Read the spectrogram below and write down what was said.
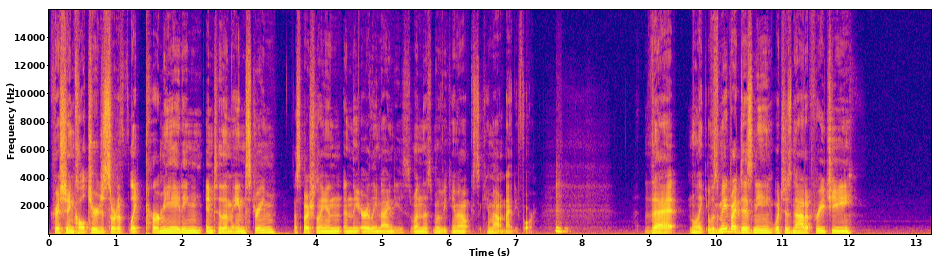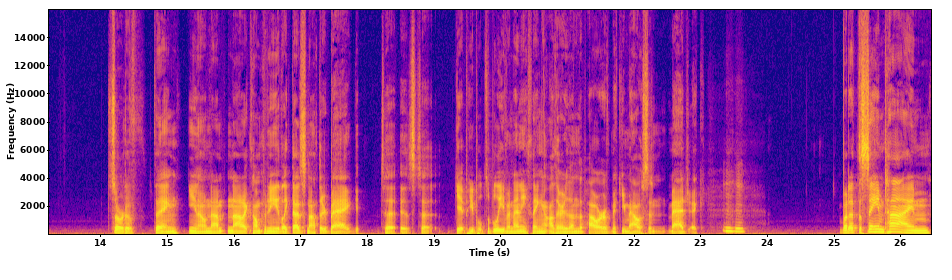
Christian culture just sort of like permeating into the mainstream, especially in in the early '90s when this movie came out because it came out in '94. Mm-hmm. That like it was made by Disney, which is not a preachy sort of thing you know not not a company like that's not their bag to is to get people to believe in anything other than the power of mickey mouse and magic Mm-hmm. but at the same time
